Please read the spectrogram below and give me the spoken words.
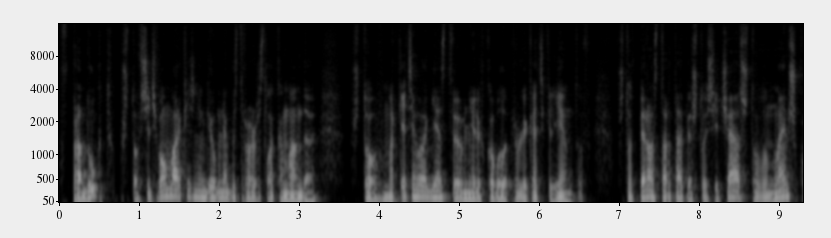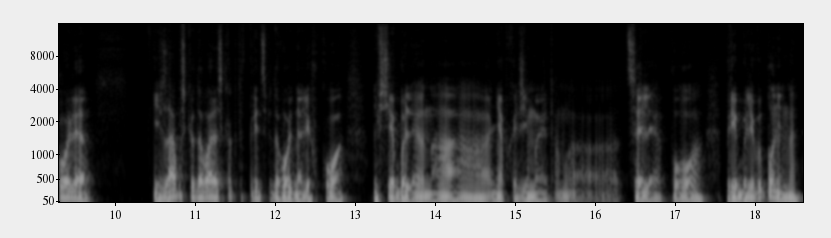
в продукт, что в сетевом маркетинге у меня быстро росла команда, что в маркетинговом агентстве мне легко было привлекать клиентов, что в первом стартапе, что сейчас, что в онлайн-школе. И запуски удавались как-то, в принципе, довольно легко. Не все были на необходимые там, э, цели по прибыли выполнены,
